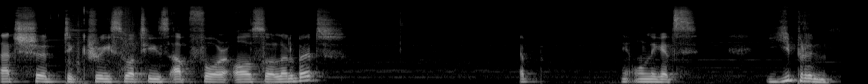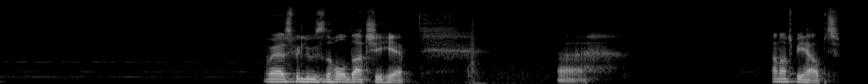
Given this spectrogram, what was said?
that should decrease what he's up for also a little bit. Yep. He only gets Ypres. Whereas we lose the whole duchy here. Uh, cannot be helped.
